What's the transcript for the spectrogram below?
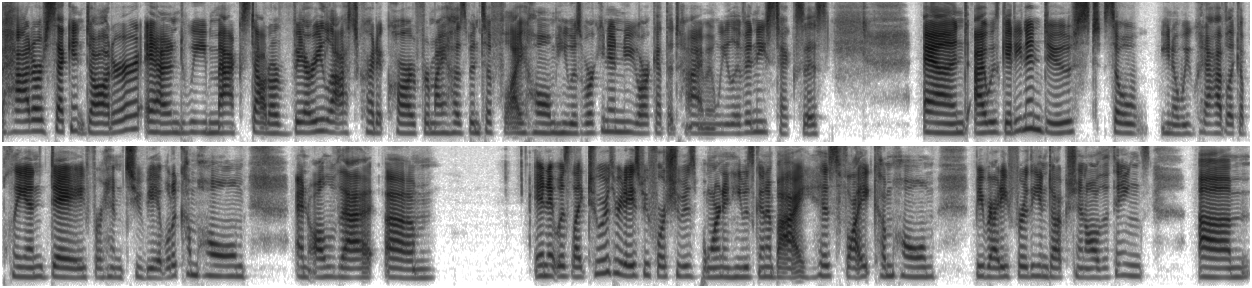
had our second daughter and we maxed out our very last credit card for my husband to fly home. He was working in New York at the time and we live in East Texas. And I was getting induced. So, you know, we could have like a planned day for him to be able to come home and all of that. Um, and it was like two or three days before she was born, and he was going to buy his flight, come home, be ready for the induction, all the things. Um,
